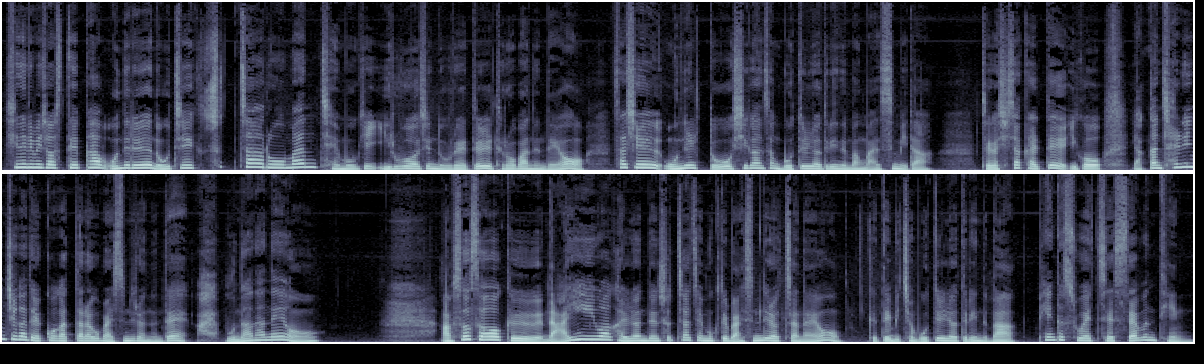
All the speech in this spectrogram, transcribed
신혜림의 Just Pop 오늘은 오직 숫자로만 제목이 이루어진 노래들 들어봤는데요. 사실 오늘 또 시간상 못 들려드린 음악 많습니다. 제가 시작할 때 이거 약간 챌린지가 될 것 같다라고 말씀드렸는데 아, 무난하네요. 앞서서 그 나이와 관련된 숫자 제목들 말씀드렸잖아요. 그때 미처 못 들려드린 음악 핑크 스웨트의 17,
